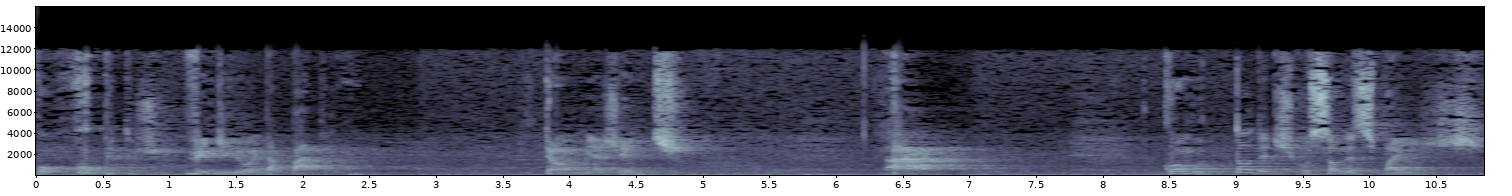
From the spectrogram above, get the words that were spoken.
corruptos, vendilhões da pátria. Então, minha gente, como toda discussão nesse país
